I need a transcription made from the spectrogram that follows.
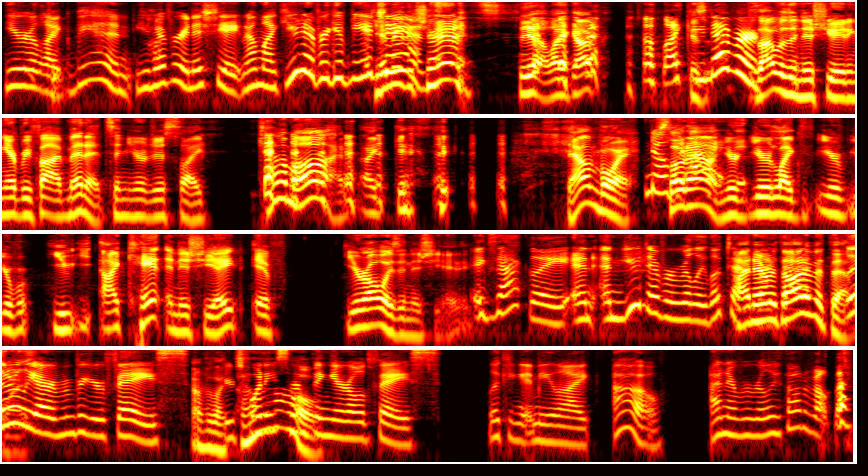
You were like, Man, you never initiate. And I'm like, You never give me a chance. Give chance. me the chance. Yeah, like I I'm like, You Cause, I was initiating every five minutes, and you're just like, "Come on, down, boy, No, slow down." I- you're you're like you're you're you. I can't initiate if you're always initiating. Exactly. And and you never really looked at I it never like thought that. of it that way. Literally, I remember your face, I was like, your 20 "Oh." something year old face, looking at me like, Oh, I never really thought about that.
